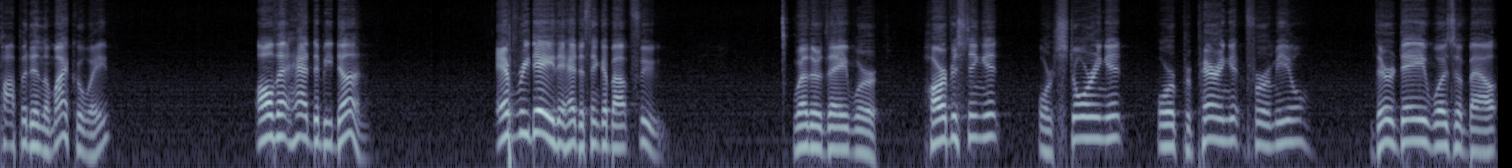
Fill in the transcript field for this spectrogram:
pop it in the microwave. All that had to be done. Every day they had to think about food. Whether they were harvesting it or storing it or preparing it for a meal, their day was about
